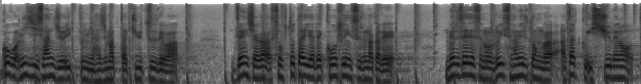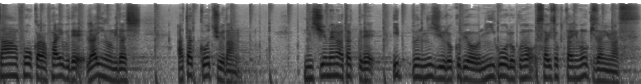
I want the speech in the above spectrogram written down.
午後2時31分に始まった Q2 では全車がソフトタイヤでコースインする中でメルセデスのルイス・ハミルトンがアタック1周目のターン4から5でラインを乱しアタックを中断。2周目のアタックで1分26秒256の最速タイムを刻みます。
